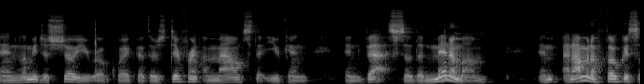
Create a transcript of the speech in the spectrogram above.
and let me just show you real quick that there's different amounts that you can invest. So the minimum, and, and I'm going to focus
